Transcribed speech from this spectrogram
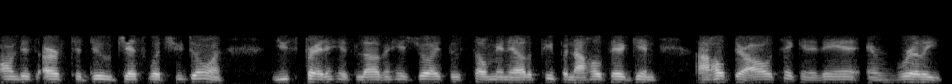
on this earth to do just what you're doing. You spreading His love and His joy through so many other people, and I hope they're getting. I hope they're all taking it in and really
